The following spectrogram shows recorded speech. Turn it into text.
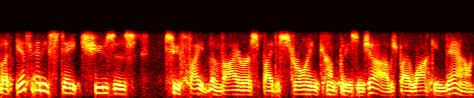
But if any state chooses to fight the virus by destroying companies and jobs, by locking down,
